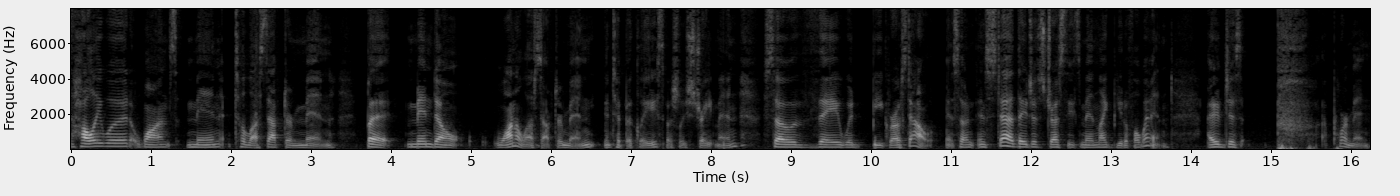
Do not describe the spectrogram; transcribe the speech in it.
Hollywood wants men to lust after men, but men don't want to lust after men uh, typically especially straight men. So they would be grossed out. So instead they just dress these men like beautiful women. I just poor men.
